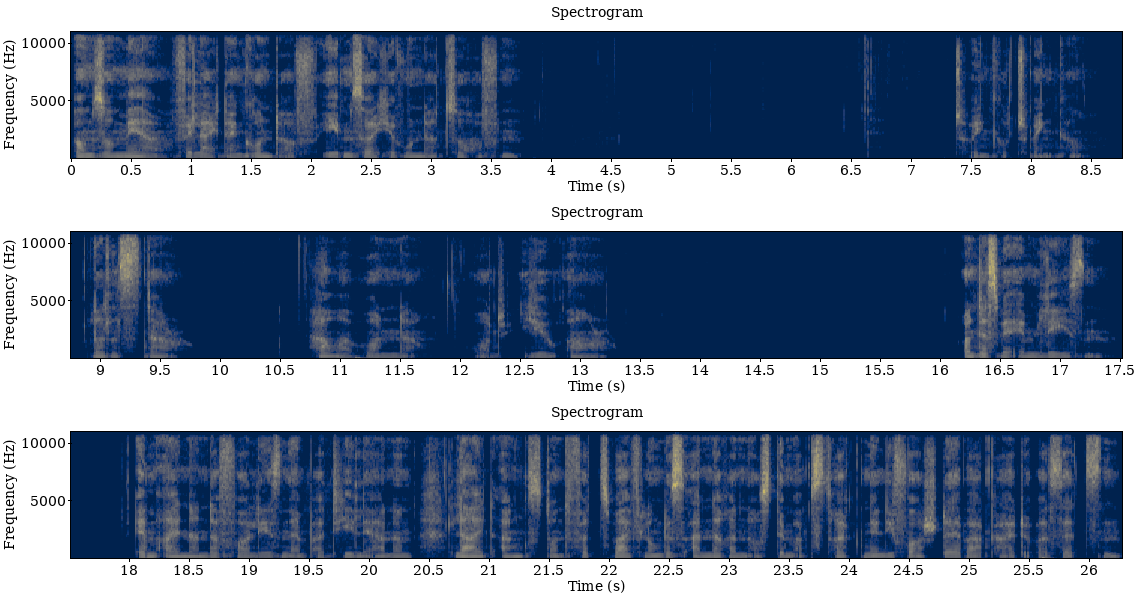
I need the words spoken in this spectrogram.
Umso mehr vielleicht ein Grund auf eben solche Wunder zu hoffen. Twinkle, twinkle, little star, how I wonder what you are. Und dass wir im Lesen, im Einander vorlesen Empathie lernen, Leid, Angst und Verzweiflung des anderen aus dem Abstrakten in die Vorstellbarkeit übersetzen.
